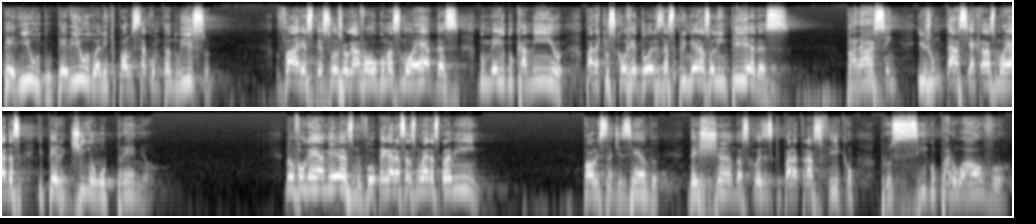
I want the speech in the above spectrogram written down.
Período, período ali que Paulo está contando isso. Várias pessoas jogavam algumas moedas no meio do caminho para que os corredores das primeiras Olimpíadas parassem e juntassem aquelas moedas e perdiam o prêmio. Não vou ganhar mesmo, vou pegar essas moedas para mim. Paulo está dizendo, deixando as coisas que para trás ficam, prossigo para o alvo.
